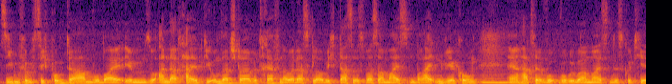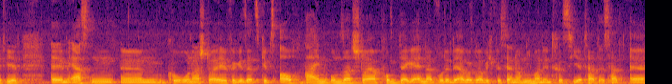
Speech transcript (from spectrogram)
57 Punkte haben, wobei eben so anderthalb die Umsatzsteuer betreffen. Aber das, glaube ich, das ist, was am meisten Breitenwirkung mhm. äh, hatte, wo, worüber am meisten diskutiert wird. Äh, Im ersten ähm, Corona-Steuerhilfegesetz gibt es auch einen Umsatzsteuerpunkt, der geändert wurde, der aber, glaube ich, bisher noch niemand interessiert hat. Es hat äh,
